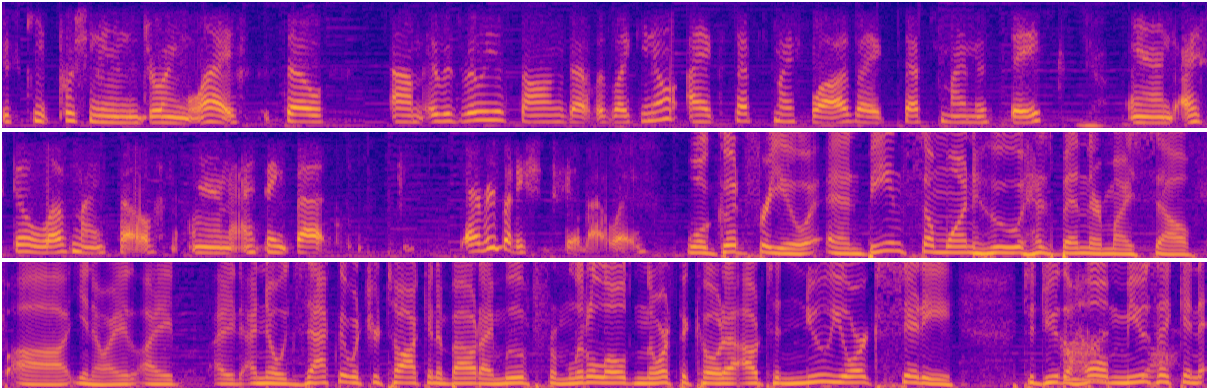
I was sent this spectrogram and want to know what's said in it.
just keep pushing and enjoying life. So um, it was really a song that was like, you know, I accept my flaws, I accept my mistakes, Yeah. and I still love myself. And I think that everybody should feel that way. Well, good for you. And being someone who has been there myself, uh, you know, I, I, I know exactly what you're talking about. I moved from little old North Dakota out to New York City to do the whole music and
